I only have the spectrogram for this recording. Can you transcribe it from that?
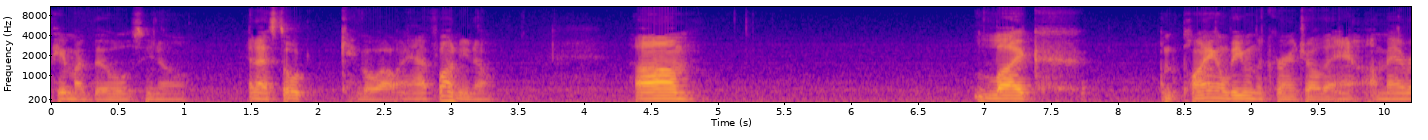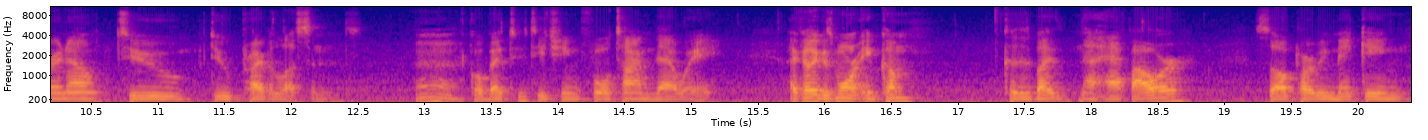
pay my bills, you know, and I still can go out and have fun, you know. Um, like, I'm planning on leaving the current job that I'm at right now to do private lessons. Mm. Go back to teaching full time that way. I feel like it's more income because it's by a half hour, so I'll probably be making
